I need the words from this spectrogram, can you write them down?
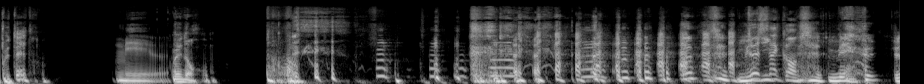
Peut-être. Mais euh, Mais non. Midi- 2,50. Mais je,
